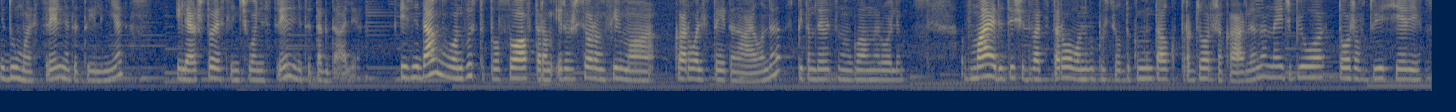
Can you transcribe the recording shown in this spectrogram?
не думая, стрельнет это или нет, или а что, если ничего не стрельнет и так далее. Из недавнего он выступил соавтором и режиссером фильма «Король Стейтен-Айленда» с Питом Дэвидсоном в главной роли. В мае 2022 он выпустил документалку про Джорджа Карлина на HBO, тоже в две серии –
